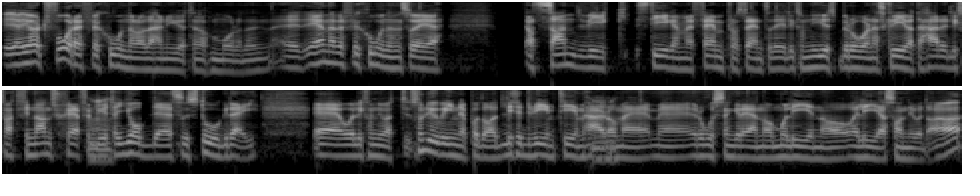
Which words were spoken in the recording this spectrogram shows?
Ja, jag gör två reflektioner av det här nyheten på morgonen. Eh, ena reflektionen så är att Sandvik stiger med 5 procent och det är liksom nyhetsbyråerna skriver att det här är liksom att finanschefen byter jobb, det är så stor grej. Eh, och liksom nu att, som du var inne på då, lite dream team här då med, med Rosengren och Molin och, och Eliasson nu då. Ja,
